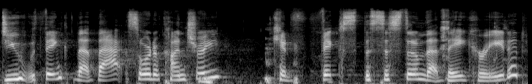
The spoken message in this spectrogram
do you think that that sort of country can fix the system that they created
